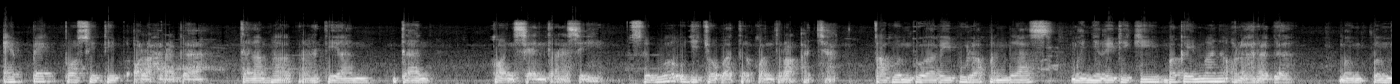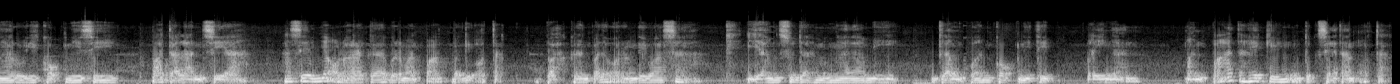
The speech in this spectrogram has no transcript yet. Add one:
efek positif olahraga dalam hal perhatian dan konsentrasi. Sebuah uji coba terkontrol acak tahun 2018 menyelidiki bagaimana olahraga mempengaruhi kognisi pada lansia. Hasilnya olahraga bermanfaat bagi otak, bahkan pada orang dewasa yang sudah mengalami gangguan kognitif ringan. Manfaat hiking untuk kesehatan otak.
